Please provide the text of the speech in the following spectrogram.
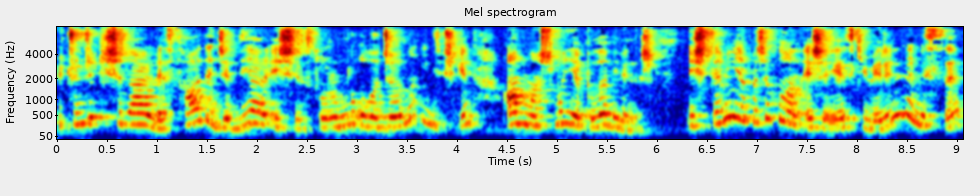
üçüncü kişilerle sadece diğer eşin sorumlu olacağına ilişkin anlaşma yapılabilir. İşlemi yapacak olan eşe yetki verilmemişse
